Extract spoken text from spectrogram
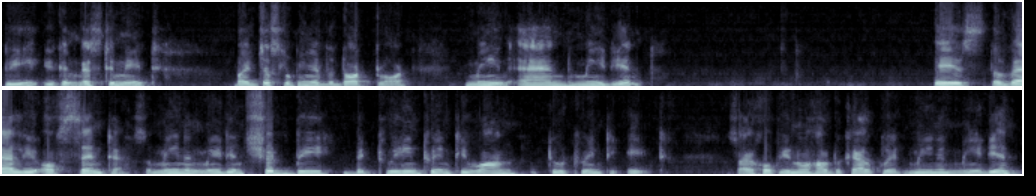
be you can estimate by just looking at the dot plot mean and median is the value of center. So mean and median should be between 21 to 28. So I hope you know how to calculate mean and median.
